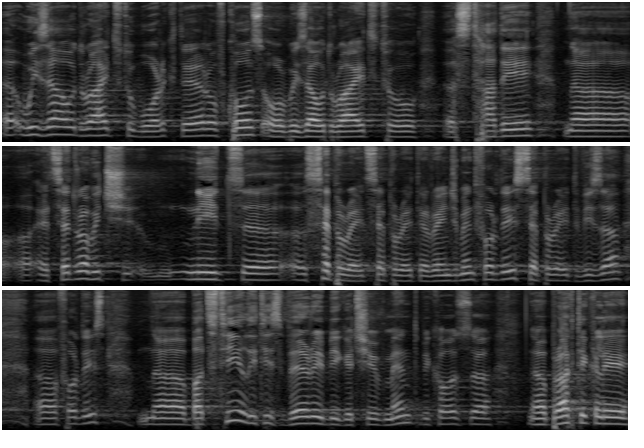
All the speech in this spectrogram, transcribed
uh, without right to work there, of course, or without right to study, etc., which need uh, separate separate arrangement for this, separate visa uh, for this. Uh, but still, it is very big achievement because uh, practically,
